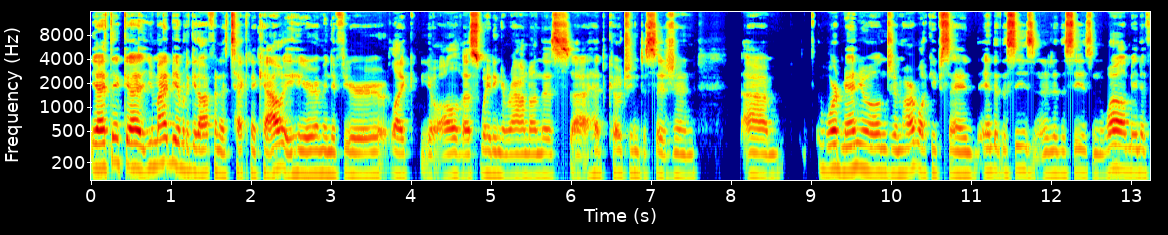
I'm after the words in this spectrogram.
Yeah, I think uh, you might be able to get off in a technicality here. I mean, if you're like, you know, all of us waiting around on this uh, head coaching decision, um, Warde Manuel and Jim Harbaugh keep saying end of the season, end of the season. Well, I mean, if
